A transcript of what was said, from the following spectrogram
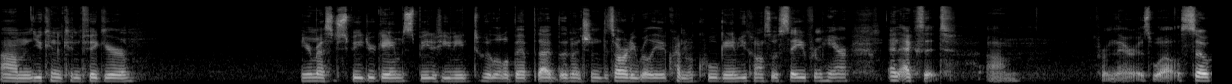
Um, you can configure your message speed, your game speed if you need to a little bit. But I mentioned it's already really a kind of a cool game. You can also save from here and exit um, from there as well. So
